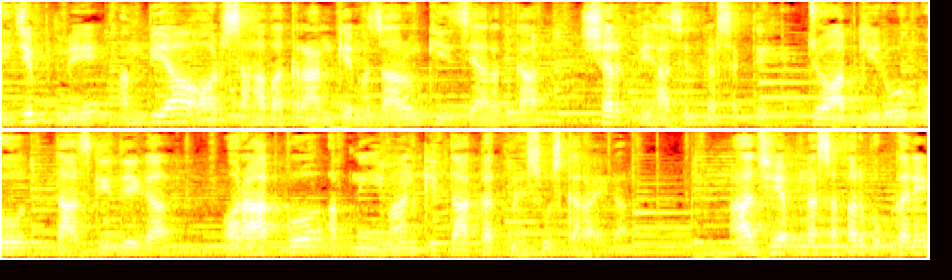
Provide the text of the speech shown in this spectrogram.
इजिप्ट में अंबिया और साहब कराम के मज़ारों की जियारत का शर्फ भी हासिल कर सकते हैं, जो आपकी रूह को ताजगी देगा और आपको अपनी ईमान की ताकत महसूस कराएगा। आज ही अपना सफ़र बुक करें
